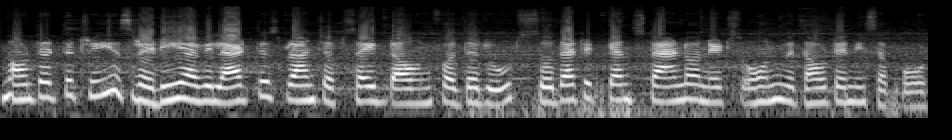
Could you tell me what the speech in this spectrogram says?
Now that the tree is ready, I will add this branch upside down for the roots so that it can stand on its own without any support.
